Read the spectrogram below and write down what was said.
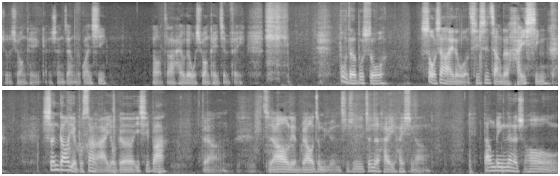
就希望可以改善这样的关系。哦，再来还有个，我希望可以减肥。不得不说，瘦下来的我其实长得还行，身高也不算矮，有个一七八。对啊，只要脸不要这么圆，其实真的还还行啊。当兵那个时候，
